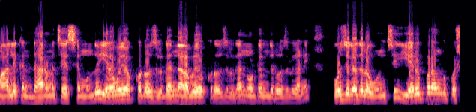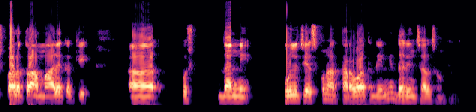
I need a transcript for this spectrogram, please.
మాలికని ధారణ చేసే ముందు ఇరవై ఒక్క రోజులు కానీ నలభై ఒక్క రోజులు కానీ నూట ఎనిమిది రోజులు కానీ పూజ గదిలో ఉంచి ఎరుపు రంగు పుష్పాలతో ఆ మాలికకి ఆ పుష్ దాన్ని పూజ చేసుకుని ఆ తర్వాత దీన్ని ధరించాల్సి ఉంటుంది.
